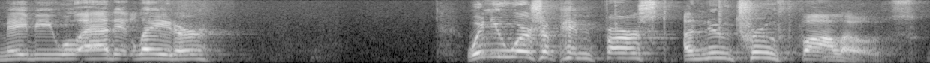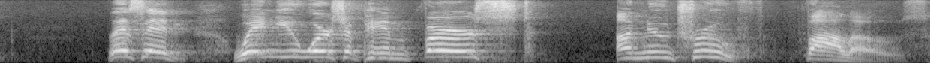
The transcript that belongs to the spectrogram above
maybe we'll add it later. When you worship him first a new truth follows. Listen when you worship him first a new truth follows.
